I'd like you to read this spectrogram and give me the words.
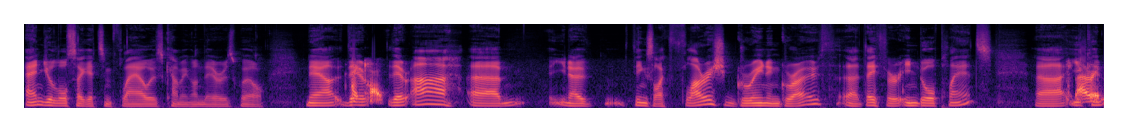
and you'll also get some flowers coming on there as well. Now there Okay. there are um, you know things like flourish, green and growth. Uh, they're for indoor plants. Uh, you can-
